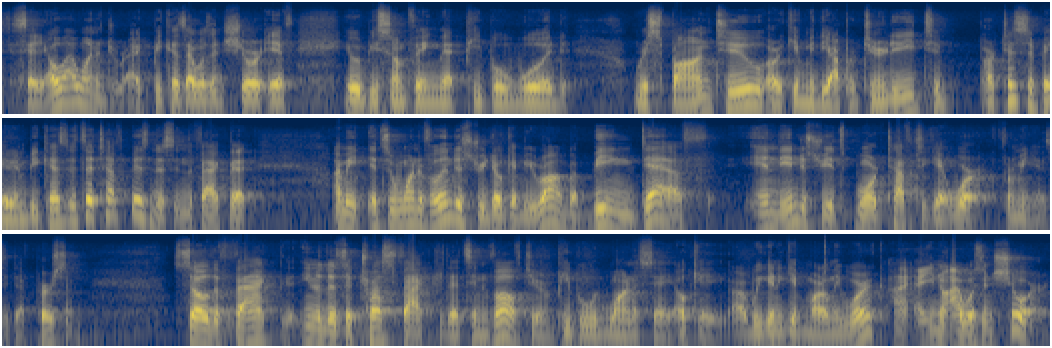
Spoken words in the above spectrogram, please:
to say, "Oh, I want to direct," because I wasn't sure if it would be something that people would respond to or give me the opportunity to participate in. Because it's a tough business in the fact that, I mean, it's a wonderful industry. Don't get me wrong, but being deaf in the industry, it's more tough to get work for me as a deaf person. So the fact, you know, there's a trust factor that's involved here, and people would want to say, okay, are we going to give Marlee work? I, you know, I wasn't sure,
